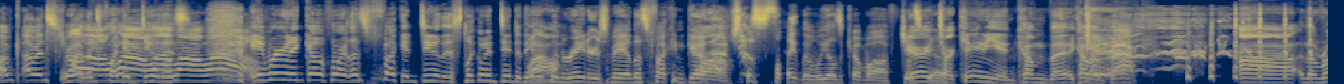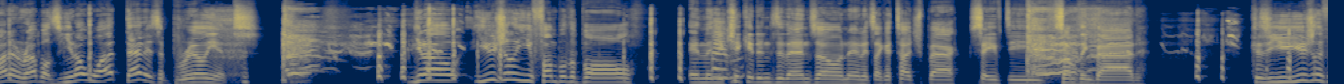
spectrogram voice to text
I'm coming strong. Let's fucking wow, do wow, this. Wow, wow. If we're gonna go for it, let's fucking do this. Look what it did to the Wow. Oakland Raiders, man. Let's fucking go. Wow. Just like the wheels come off. Jerry. Tarkanian come ba- coming back. uh, the running rebels. You know what? That is a brilliant. You know, usually you fumble the ball and then you kick it into the end zone and it's like a touchback, safety, something bad. Because you usually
